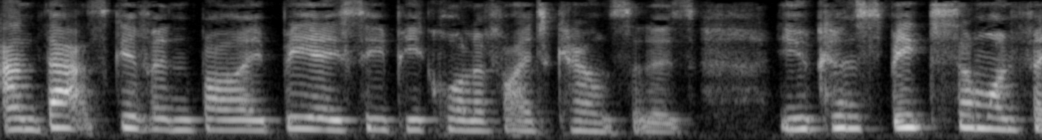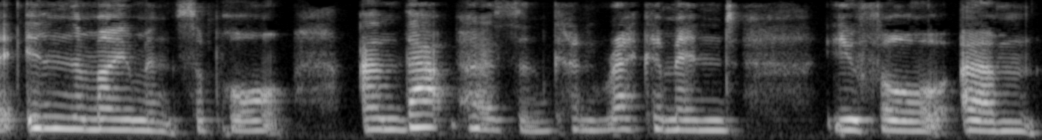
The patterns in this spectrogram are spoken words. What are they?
and that's given by BACP qualified counsellors. You can speak to someone for in the moment support, and that person can recommend you for um,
